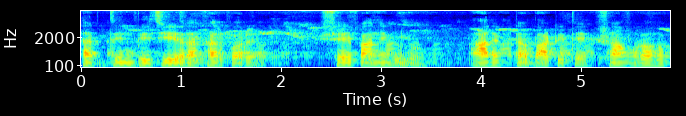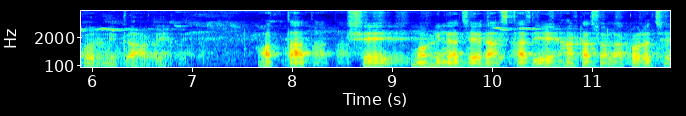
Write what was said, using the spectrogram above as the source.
একদিন ভিজিয়ে রাখার পরে সেই পানিগুলো আরেকটা বাটিতে সংগ্রহ করে নিতে হবে। অর্থাৎ সেই মহিলা যে রাস্তা দিয়ে হাঁটাচলা করেছে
